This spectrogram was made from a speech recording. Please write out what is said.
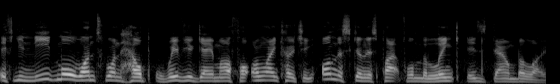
If you need more one-to-one -one help with your game or for online coaching on the Skillest platform, the link is down below.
